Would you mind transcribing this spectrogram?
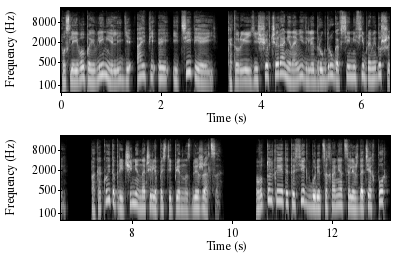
После его появления лиги IPA и TPA, которые еще вчера ненавидели друг друга всеми фибрами души, по какой-то причине начали постепенно сближаться. Вот только этот эффект будет сохраняться лишь до тех пор,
